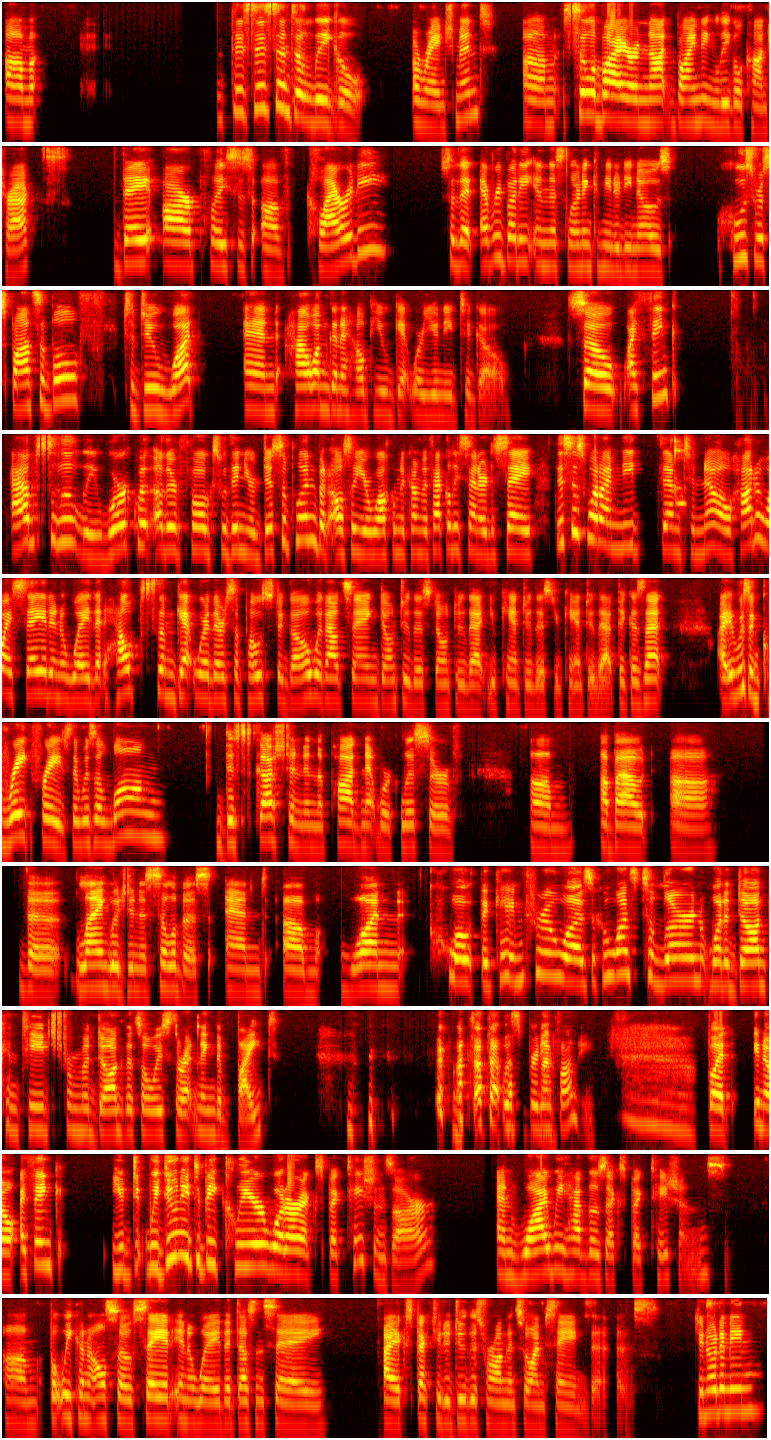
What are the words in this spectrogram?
um this isn't a legal arrangement um syllabi are not binding legal contracts they are places of clarity so that everybody in this learning community knows who's responsible to do what and how I'm going to help you get where you need to go. So I think absolutely work with other folks within your discipline, but also you're welcome to come to the faculty center to say, this is what I need them to know. How do I say it in a way that helps them get where they're supposed to go without saying, don't do this, don't do that, you can't do this, you can't do that, because that it was a great phrase. There was a long discussion in the Pod Network listserv um, about uh, the language in a syllabus. And um, one quote that came through was Who wants to learn what a dog can teach from a dog that's always threatening to bite? I thought that was pretty funny. But, you know, I think you do, we do need to be clear what our expectations are and why we have those expectations. Um, but we can also say it in a way that doesn't say, I expect you to do this wrong, and so I'm saying this. Do you know what I mean?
